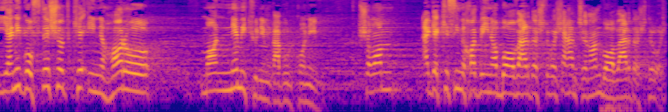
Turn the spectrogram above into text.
یعنی گفته شد که اینها رو ما نمی‌تونیم قبول کنیم. شما اگه کسی می‌خواد به اینا باور داشته باشه همچنان باور داشته باشه.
